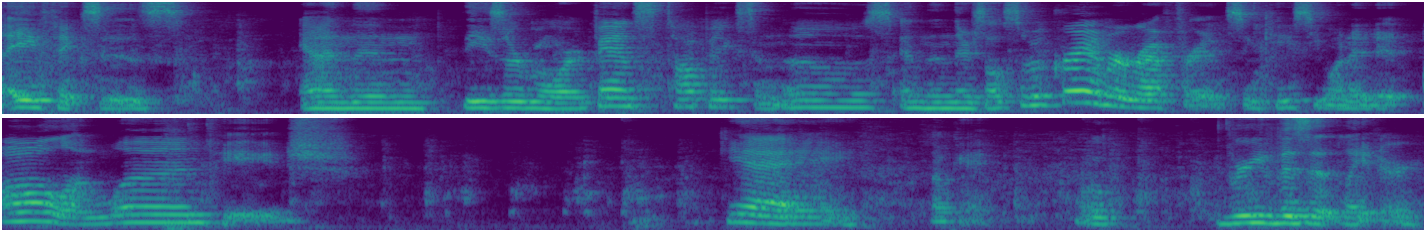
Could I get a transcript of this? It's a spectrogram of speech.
affixes. And then these are more advanced topics and those. And then there's also a grammar reference in case you wanted it all on one page. Yay. Okay. We'll revisit later.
